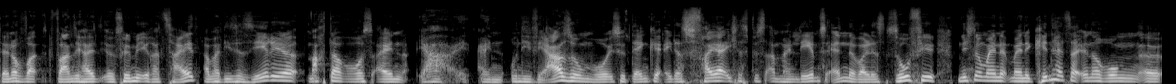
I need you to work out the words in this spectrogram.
Dennoch war, waren sie halt äh, Filme ihrer Zeit, aber diese Serie macht daraus ein, ja, ein Universum, wo ich so denke, ey, das feiere ich jetzt bis an mein Lebensende, weil es so viel, nicht nur meine, meine Kindheitserinnerungen äh,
